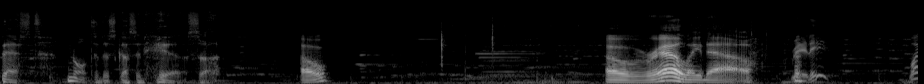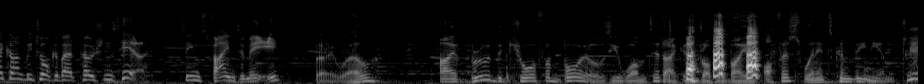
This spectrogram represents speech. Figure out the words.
best not to discuss it here, sir. Oh? Oh, really now? Really? Why can't we talk about potions here? Seems fine to me. Very well. I've brewed the cure for boils you wanted. I can drop it by your office when it's convenient. You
